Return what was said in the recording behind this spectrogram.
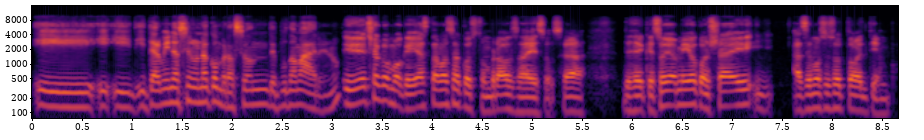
y, y, termina siendo una conversación de puta madre, ¿no? Y de hecho como que ya estamos acostumbrados a eso, o sea, desde que soy amigo con Shai hacemos eso todo el tiempo.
